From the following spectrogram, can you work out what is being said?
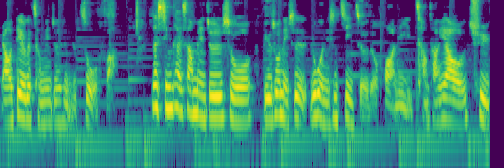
然后第二个层面就是你的做法。那心态上面就是说，比如说你是如果你是记者的话，你常常要去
